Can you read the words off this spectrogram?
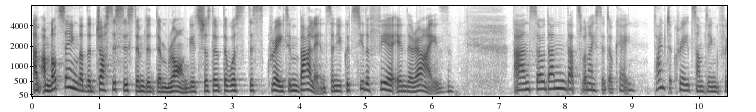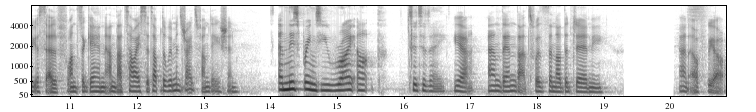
I'm, I'm not saying that the justice system did them wrong. It's just that there was this great imbalance, and you could see the fear in their eyes. And so then that's when I said, okay, time to create something for yourself once again. And that's how I set up the Women's Rights Foundation. And this brings you right up to today. Yeah. And then that was another journey. And off we are.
